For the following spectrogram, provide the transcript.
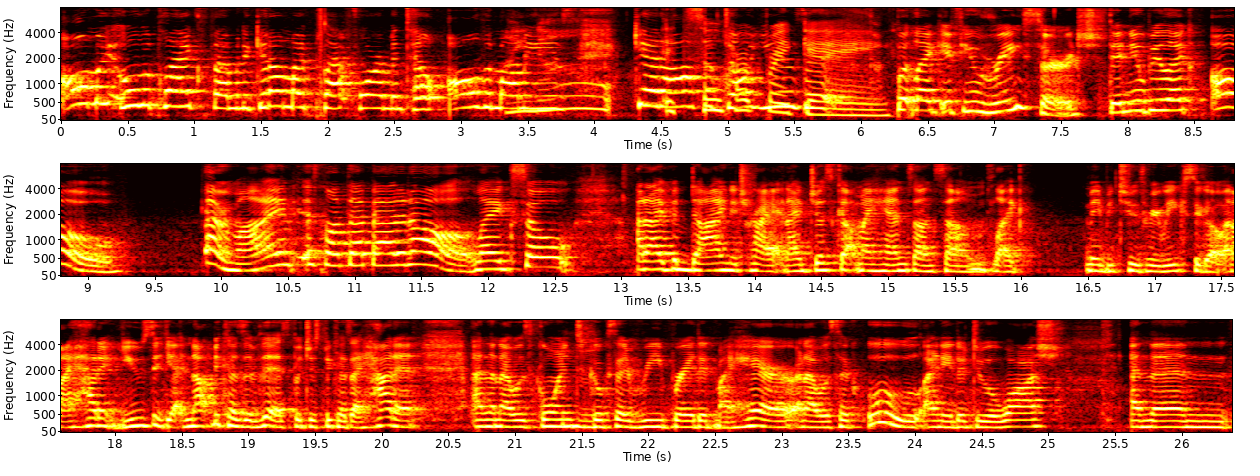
all my Olaplex. I'm going to get on my platform and tell all the mommies, get It's off so don't use heartbreaking. it. But like if you research, then you'll be like, oh, never mind, it's not that bad at all. Like so, and I've been dying to try it, and I just got my hands on some like maybe two three weeks ago and i hadn't used it yet not because of this but just because i hadn't and then i was going to go mm-hmm. because i rebraided my hair and i was like ooh i need to do a wash and then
